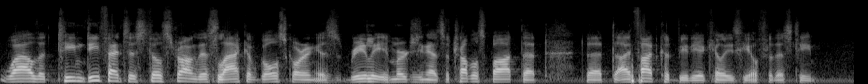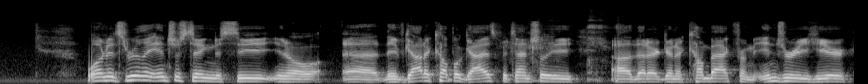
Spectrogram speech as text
while the team defense is still strong, this lack of goal scoring is really emerging as a trouble spot that that I thought could be the Achilles heel for this team. Well, and it's really interesting to see, you know, uh, they've got a couple guys potentially uh, that are going to come back from injury here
